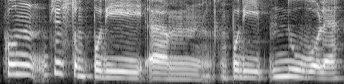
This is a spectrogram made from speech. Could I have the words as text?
con giusto un po' di, un po di nuvole.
